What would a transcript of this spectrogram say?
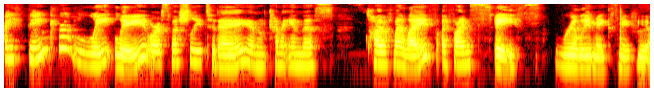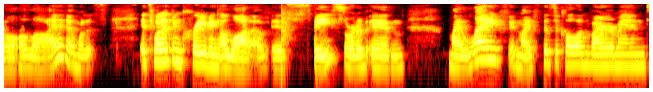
I think that lately, or especially today, and kind of in this time of my life, I find space really makes me feel mm-hmm. alive and what it's it's what I've been craving a lot of is space sort of in my life, in my physical environment,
